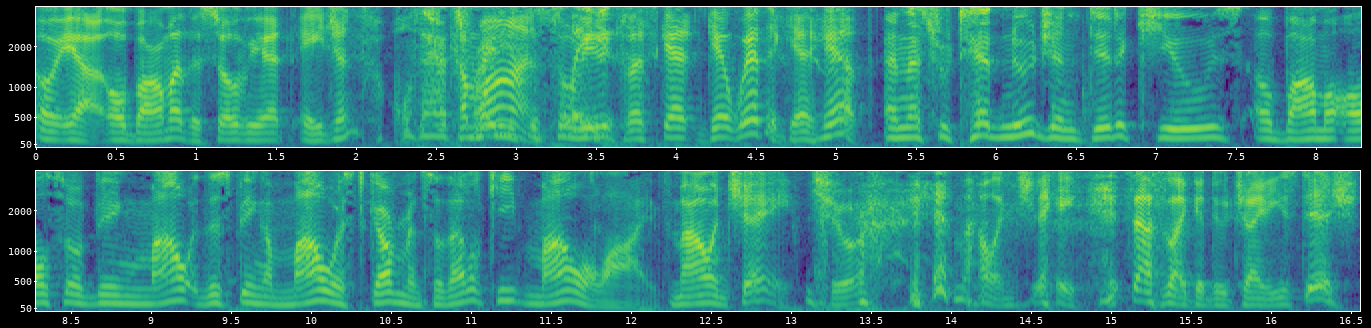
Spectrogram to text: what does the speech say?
Oh yeah, Obama, the Soviet agent. Oh, that's Come right. On, He's the Soviet. Please, let's get get with it. Get hip. And that's true. Ted Nugent did accuse Obama also of being Mao, this being a Maoist government, so that'll keep Mao alive. Mao and Che, sure. Mao and Che. It sounds like a new Chinese dish.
